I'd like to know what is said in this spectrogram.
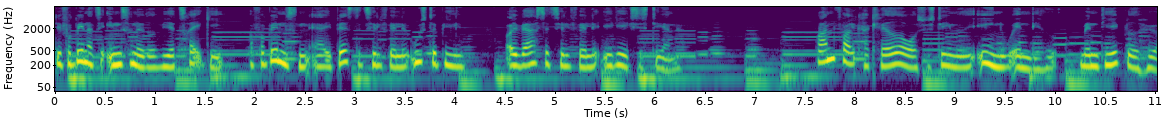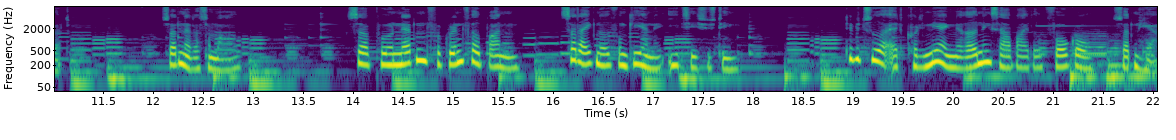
Det forbinder til internettet via 3G, og forbindelsen er i bedste tilfælde ustabil og i værste tilfælde ikke eksisterende. Brandfolk har klaget over systemet i en uendelighed, men de er ikke blevet hørt. Sådan er der så meget. Så på natten for Grenfell-branden, så er der ikke noget fungerende IT-system. Det betyder, at koordineringen af redningsarbejdet foregår sådan her.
